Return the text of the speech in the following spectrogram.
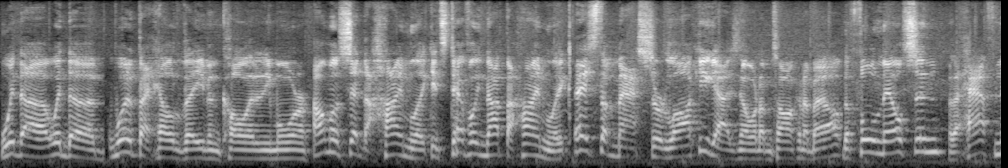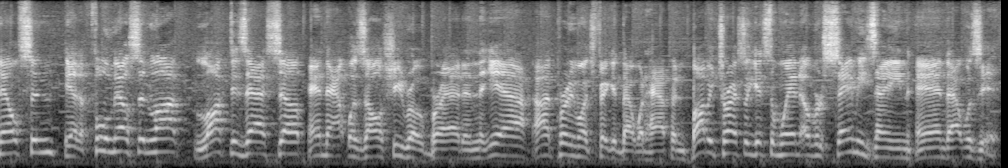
with uh, with the, what the hell do they even call it anymore? I almost said the Heimlich. It's definitely not the Heimlich. It's the Master Lock. You guys know what I'm talking about. The full Nelson, the half Nelson. Yeah, the full Nelson lock. Locked his ass up, and that was all she wrote, Brad. And yeah, I pretty much figured that would happen. Bobby Trashley gets the win over Sami Zayn, and that was it.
